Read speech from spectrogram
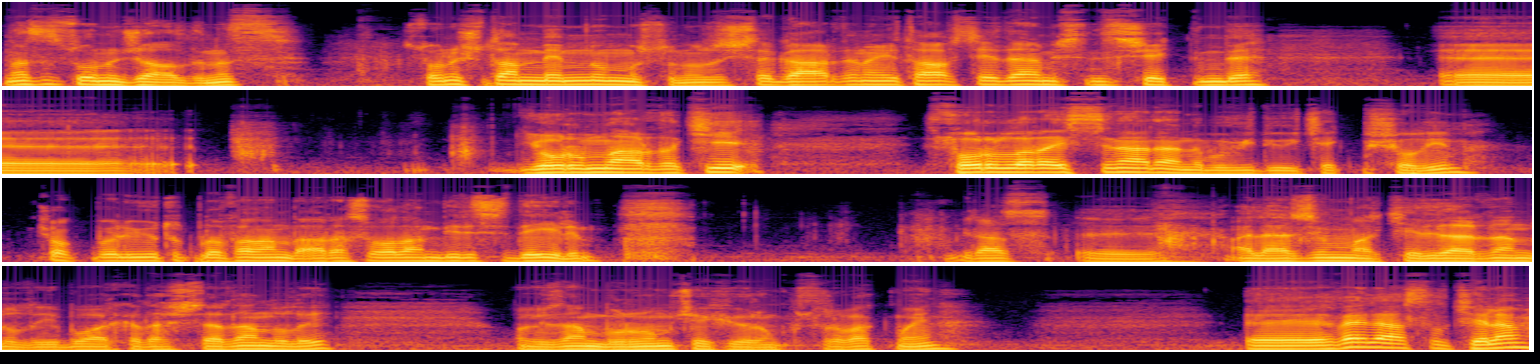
nasıl sonucu aldınız? Sonuçtan memnun musunuz? İşte Gardena'yı tavsiye eder misiniz şeklinde ee, yorumlardaki sorulara istinaden de bu videoyu çekmiş olayım. Çok böyle YouTube'la falan da arası olan birisi değilim. Biraz e, alerjim var kedilerden dolayı, bu arkadaşlardan dolayı. O yüzden burnumu çekiyorum kusura bakmayın. E, velhasıl kelam.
